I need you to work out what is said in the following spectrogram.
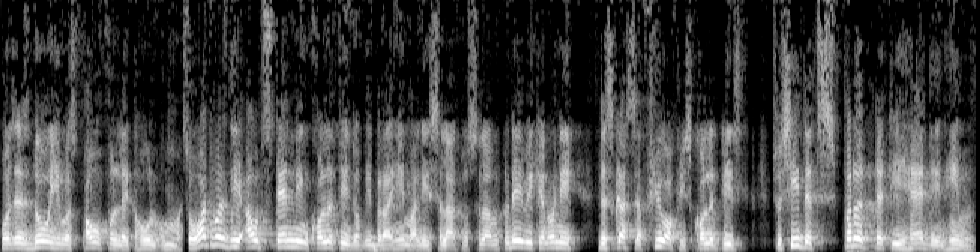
was as though he was powerful like a whole ummah. So what was the outstanding qualities of Ibrahim alayhi salatu? Today we can only discuss a few of his qualities to see that spirit that he had in him.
